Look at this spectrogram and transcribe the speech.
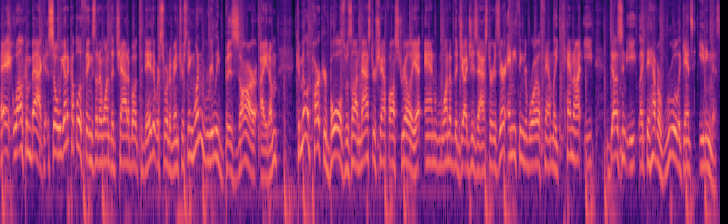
Hey, welcome back. So, we got a couple of things that I wanted to chat about today that were sort of interesting. One really bizarre item Camilla Parker Bowles was on MasterChef Australia, and one of the judges asked her, Is there anything the royal family cannot eat, doesn't eat? Like they have a rule against eating this.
